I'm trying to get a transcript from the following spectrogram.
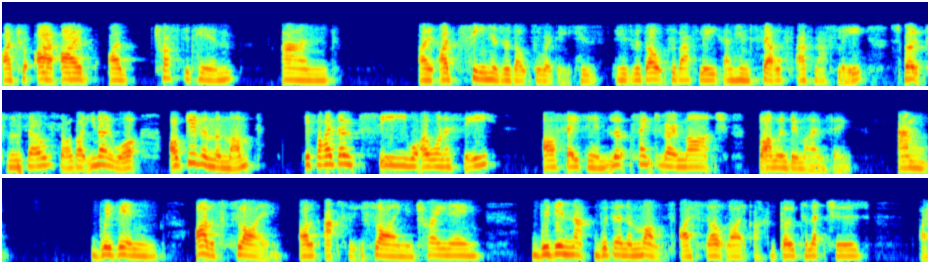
I, tr- I, I, I trusted him and I, I'd seen his results already. His his results with athletes and himself as an athlete spoke for themselves. So I was like, you know what? I'll give him a month. If I don't see what I want to see, I'll say to him, look, thank you very much, but I'm going to do my own thing. And within, I was flying. I was absolutely flying in training. Within that, within a month, I felt like I could go to lectures. I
